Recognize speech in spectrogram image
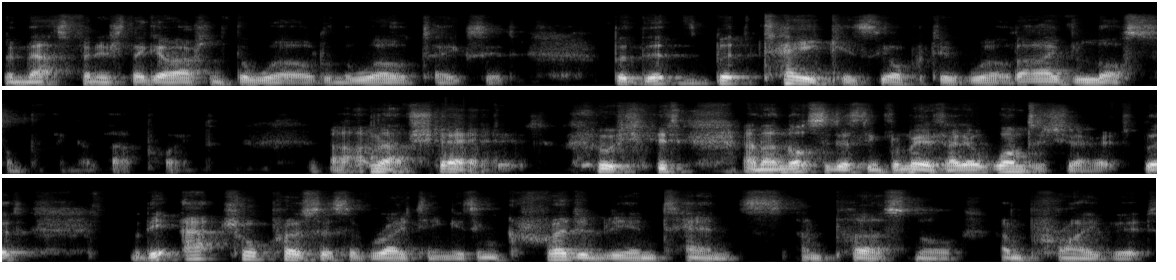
when that's finished, they go out into the world and the world takes it. But, the, but take is the operative word. I've lost something at that point. Uh, mean, I've shared it, which is, and I'm not suggesting from it, I don't want to share it, but the actual process of writing is incredibly intense and personal and private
